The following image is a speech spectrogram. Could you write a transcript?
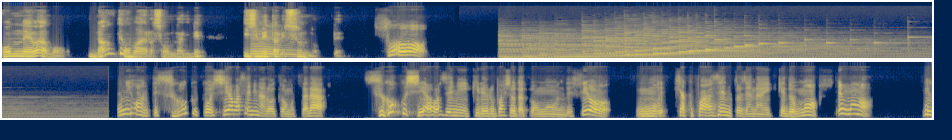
本音はもう、なんでお前らそんなにね、いじめたりすんのって。そう。日本ってすごくこう幸せになろうと思ったら、すごく幸せに生きれる場所だと思うんですよ。もう100%じゃないけども、でも、恵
